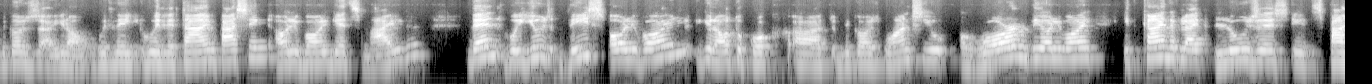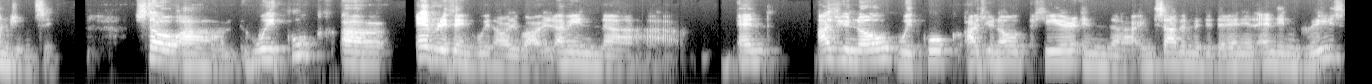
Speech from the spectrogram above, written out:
because uh, you know with the with the time passing, olive oil gets milder. Then we use this olive oil, you know, to cook uh, because once you warm the olive oil, it kind of like loses its pungency. So um, we cook uh, everything with olive oil. I mean, uh, and as you know, we cook, as you know, here in in southern Mediterranean and in Greece,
